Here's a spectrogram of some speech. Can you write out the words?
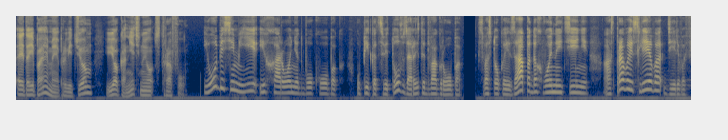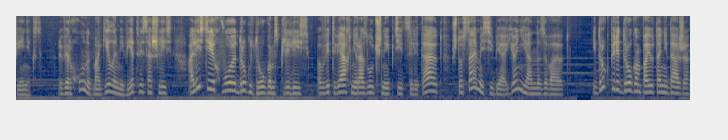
этой поэмы проведем ее конечную строфу. И обе семьи их хоронят бок о бок. У пика цветов зарыты два гроба. С востока и запада хвойные тени, а справа и слева дерево феникс. Вверху над могилами ветви сошлись, а листья и хвоя друг с другом сплелись. В ветвях неразлучные птицы летают, что сами себя Юнь-Ян называют. И друг перед другом поют они даже,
